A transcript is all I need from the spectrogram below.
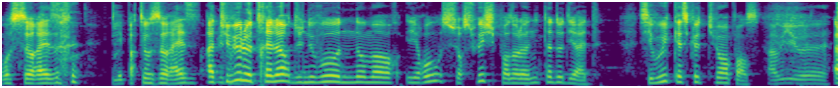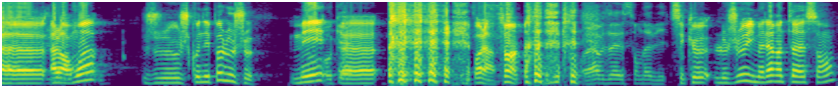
Au Ceres. Il est parti au Ceres. As-tu vu le trailer du nouveau No More Hero sur Switch pendant le Nintendo Direct? Si oui, qu'est-ce que tu en penses Ah oui, ouais. Euh, alors moi, je, je connais pas le jeu. Mais Ok. euh, voilà, enfin, Voilà, vous avez son avis. c'est que le jeu il m'a l'air intéressant.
